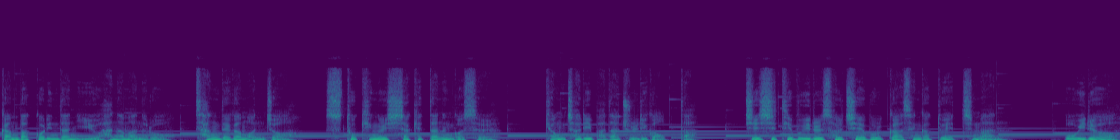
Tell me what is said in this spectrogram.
깜박거린다는 이유 하나만으로 상대가 먼저 스토킹을 시작했다는 것을 경찰이 받아줄 리가 없다. CCTV를 설치해 볼까 생각도 했지만 오히려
